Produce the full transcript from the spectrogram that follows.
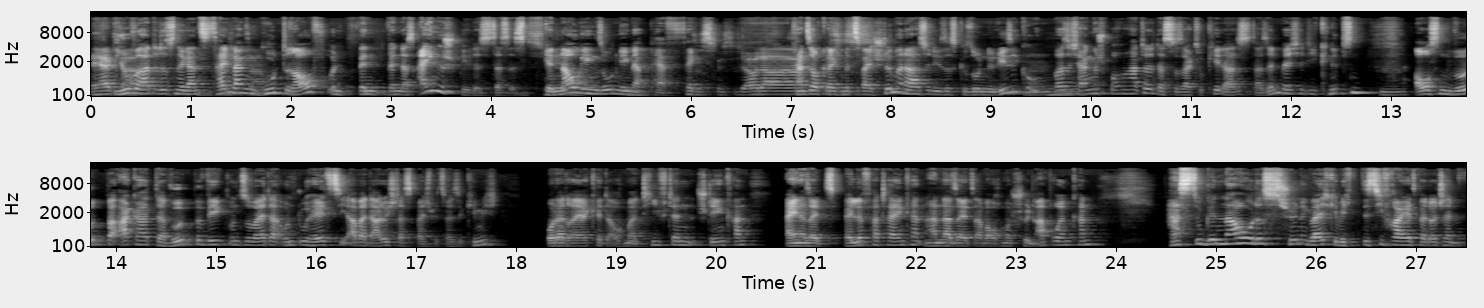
Ja. Juve hatte das eine ganze Zeit lang Ja. gut drauf und wenn, wenn das eingespielt ist, das ist So. genau gegen so einen Gegner perfekt. das ist richtig. Aber da Kannst auch gleich mit zwei Stürmern, da hast du dieses gesunde Risiko, Mhm. was ich angesprochen hatte, dass du sagst, okay, da, ist, da sind welche, die knipsen, Mhm. außen wird beackert, da wird bewegt und so weiter und du hältst sie aber dadurch, dass beispielsweise Kimmich vor der Dreierkette auch mal tief stehen kann, einerseits Bälle verteilen kann, andererseits aber auch mal schön abräumen kann, hast du genau das schöne Gleichgewicht. Das ist die Frage jetzt bei Deutschland,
